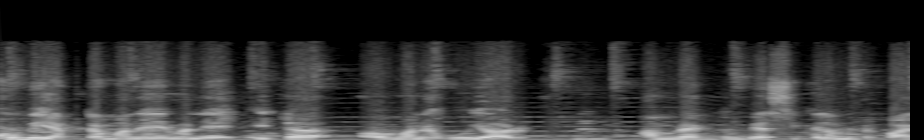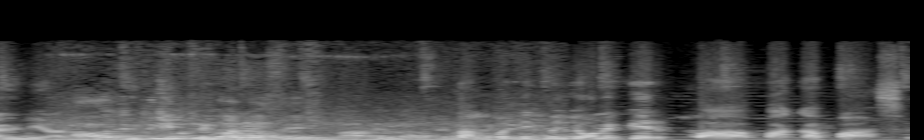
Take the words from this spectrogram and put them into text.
খুবই একটা মানে মানে এটা মানে উই আর আমরা একদম বেসিক্যালি আমরা একটা পায়োনিয়ার তারপর দেখবেন যে অনেকের পা, বাঁকা পা আছে,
